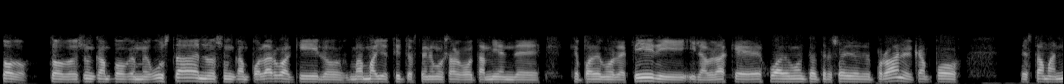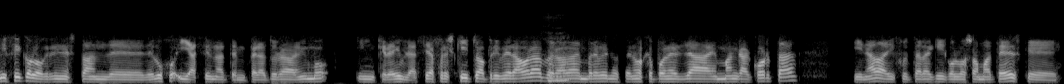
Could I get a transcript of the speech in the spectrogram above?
todo, todo. Es un campo que me gusta, no es un campo largo. Aquí los más mayorcitos tenemos algo también de que podemos decir y, la verdad es que he jugado un montón de tres hoyos del Pro el campo está magnífico, los greens están de, de, lujo y hace una temperatura ahora mismo increíble. Hacía fresquito a primera hora, pero ahora en breve nos tenemos que poner ya en manga corta y nada, disfrutar aquí con los amateurs que,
